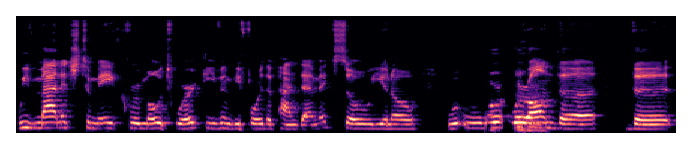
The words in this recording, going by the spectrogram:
we've managed to make remote work even before the pandemic. So you know we're, we're mm-hmm. on the the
